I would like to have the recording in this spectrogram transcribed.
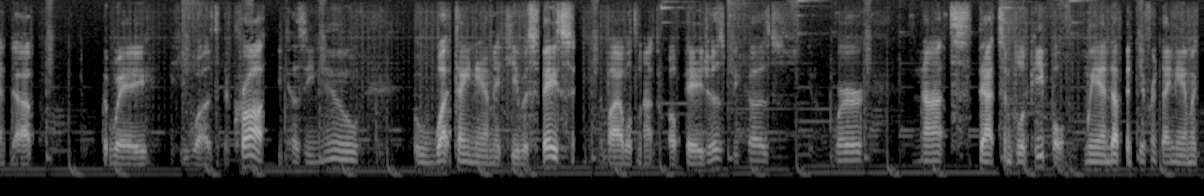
end up the way he was at the cross because he knew what dynamic he was facing. The Bible's not 12 pages because we're not that simple of people. We end up in different dynamics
